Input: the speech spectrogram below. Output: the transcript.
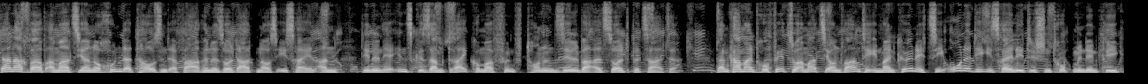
Danach warb Amazia noch 100.000 erfahrene Soldaten aus Israel an, denen er insgesamt 3,5 Tonnen Silber als Sold bezahlte. Dann kam ein Prophet zu Amazia und warnte ihn, mein König, zieh ohne die israelitischen Truppen in den Krieg,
